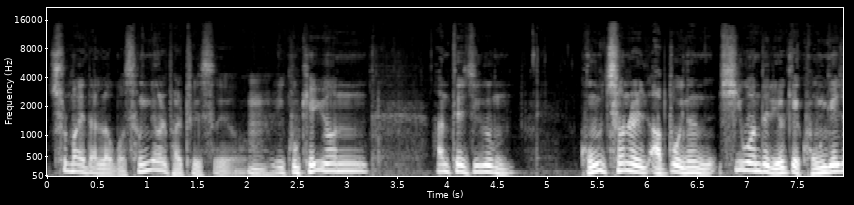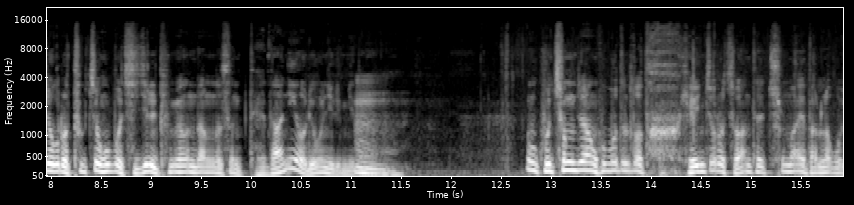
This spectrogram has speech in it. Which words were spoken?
출마해달라고 성명을 발표했어요. 음. 이 국회의원한테 지금 공천을 앞두고 있는 시의원들이 이렇게 공개적으로 특정 후보 지지를 표명한다는 것은 대단히 어려운 일입니다. 음. 구청장 후보들도 다 개인적으로 저한테 출마해 달라고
